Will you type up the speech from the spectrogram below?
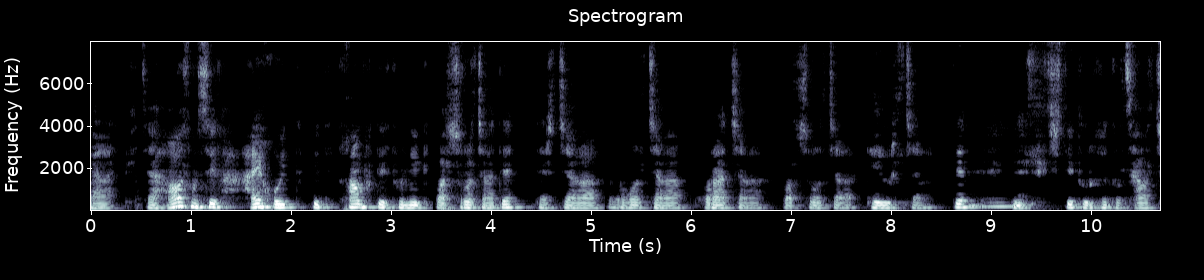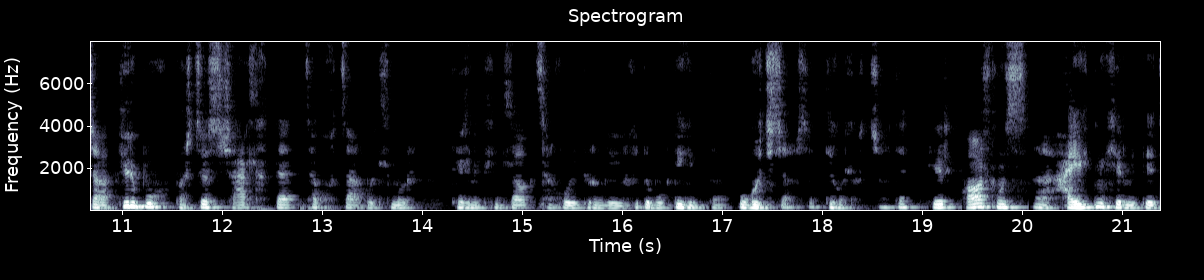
байгаа. За хоол хүнсийг хаях үед бид тухайн бүтээгдэхүүнийг боловсруулж байгаа тий. Тарьж байгаа, ургуулж байгаа, хурааж байгаа, боловсруулж байгаа, тээвэрлж байгаа тий. Хэрэглэгчдийн төрөхийн тулд савлж байгаа. Тэр бүх процесс шаардлагатай цаг хугацаа хөдөлмөр техник технологи санхүү төрөнгийн ерөөхдөө бүгдийг нь өгөөчж байгаа гэсэн тэг болгоч байгаа тийм. Тэгэхээр хоол хүнс хаягдна гэхэр мэдээж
